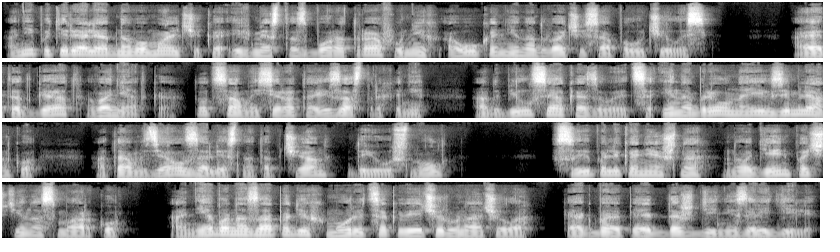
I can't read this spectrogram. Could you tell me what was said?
Они потеряли одного мальчика, и вместо сбора трав у них ауканье на два часа получилось. А этот гад, вонятка, тот самый сирота из Астрахани, отбился, оказывается, и набрел на их землянку, а там взял, залез на топчан, да и уснул. Всыпали, конечно, но день почти на смарку. А небо на западе хмуриться к вечеру начало, как бы опять дожди не зарядили.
